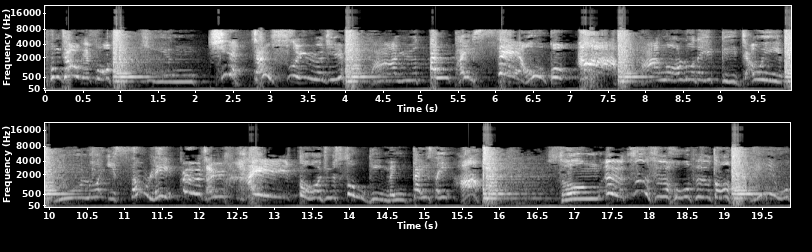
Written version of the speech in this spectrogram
碰巧的佛，听且将死于己，把与登台小过啊！把我落得给教义，我落一手里二字，嘿多句送给门该谁啊？从儿子夫何不到？你我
